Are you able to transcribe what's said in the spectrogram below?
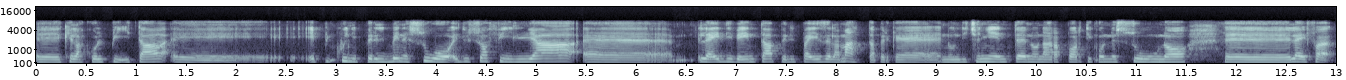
eh, che l'ha colpita e, e, quindi per il bene suo e di sua figlia eh, lei diventa per il paese la matta perché non dice niente, non ha rapporti con nessuno, eh, lei fa,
